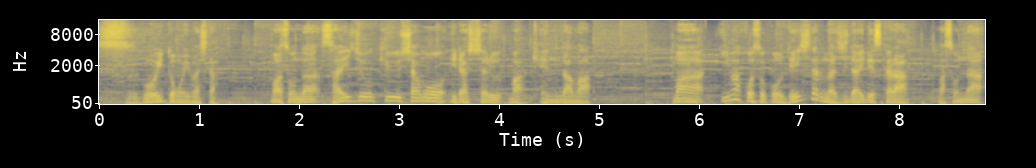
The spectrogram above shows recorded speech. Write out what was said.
すごいと思いました。まあそんな最上級者もいらっしゃるまあけん玉。まあ今こそこうデジタルな時代ですから、まあ、そんな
